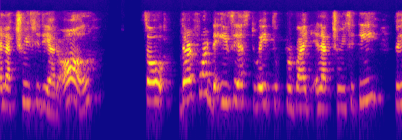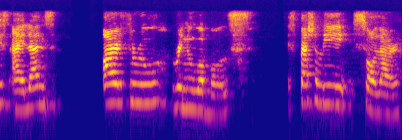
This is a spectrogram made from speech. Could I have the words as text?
electricity at all. So therefore, the easiest way to provide electricity to these islands are through renewables, especially solar,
